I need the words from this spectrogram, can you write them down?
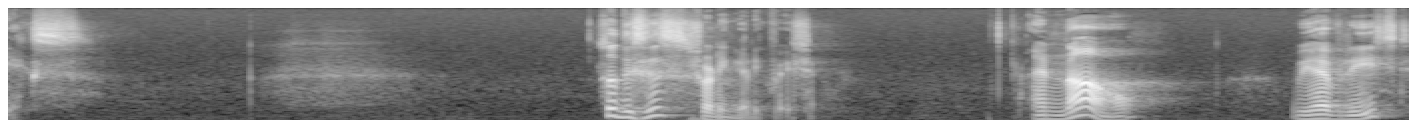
x. So, this is Schrodinger equation and now we have reached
